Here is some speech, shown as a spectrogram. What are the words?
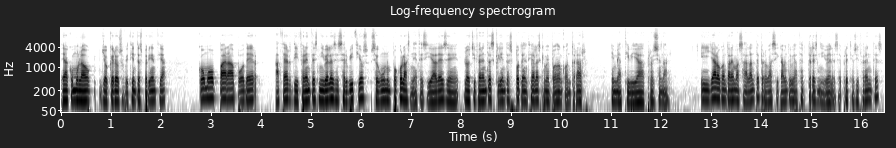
he acumulado, yo creo, suficiente experiencia como para poder hacer diferentes niveles de servicios según un poco las necesidades de los diferentes clientes potenciales que me puedo encontrar en mi actividad profesional. Y ya lo contaré más adelante, pero básicamente voy a hacer tres niveles de precios diferentes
